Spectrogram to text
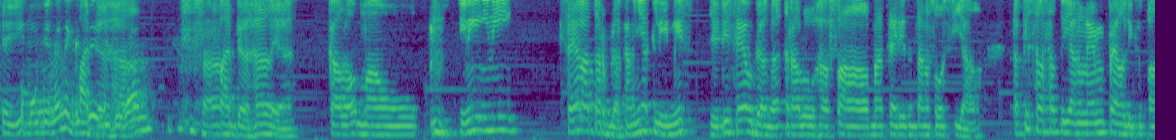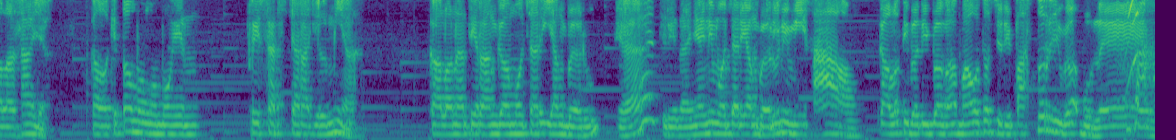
kayak gitu. Kemungkinannya gede padahal, gitu kan. Padahal ya kalau mau ini ini saya latar belakangnya klinis, jadi saya udah nggak terlalu hafal materi tentang sosial. Tapi salah satu yang nempel di kepala saya, kalau kita mau ngomongin riset secara ilmiah, kalau nanti Rangga mau cari yang baru, ya ceritanya ini mau cari yang baru nih misal, kalau tiba-tiba nggak mau terus jadi pastor juga boleh. ya.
